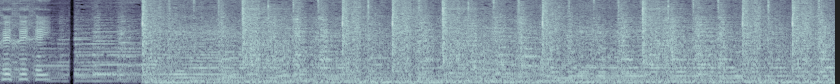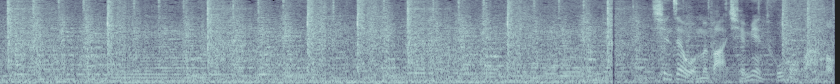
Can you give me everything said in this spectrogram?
嘿嘿嘿。现在我们把前面涂抹完后，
